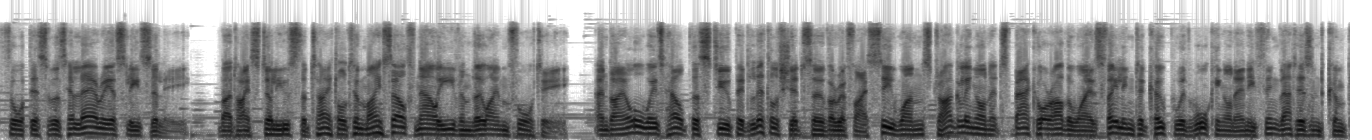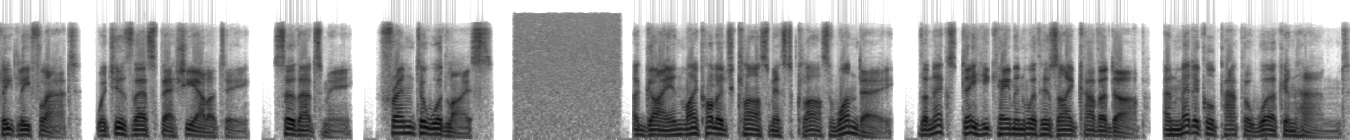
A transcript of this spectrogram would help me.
thought this was hilariously silly. But I still use the title to myself now even though I'm 40 and I always help the stupid little shits over if I see one struggling on its back or otherwise failing to cope with walking on anything that isn't completely flat, which is their speciality. So that's me. Friend to woodlice. A guy in my college class missed class one day. The next day he came in with his eye covered up and medical paperwork in hand.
